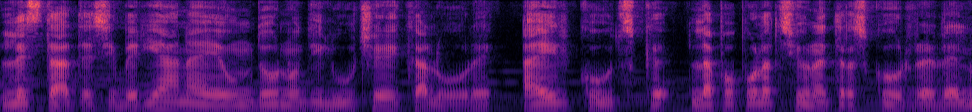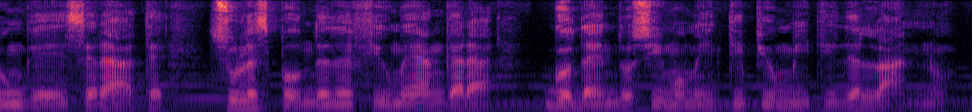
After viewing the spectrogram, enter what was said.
L'estate siberiana è un dono di luce e calore. A Irkutsk la popolazione trascorre le lunghe serate sulle sponde del fiume Angara, godendosi i momenti più miti dell'anno.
